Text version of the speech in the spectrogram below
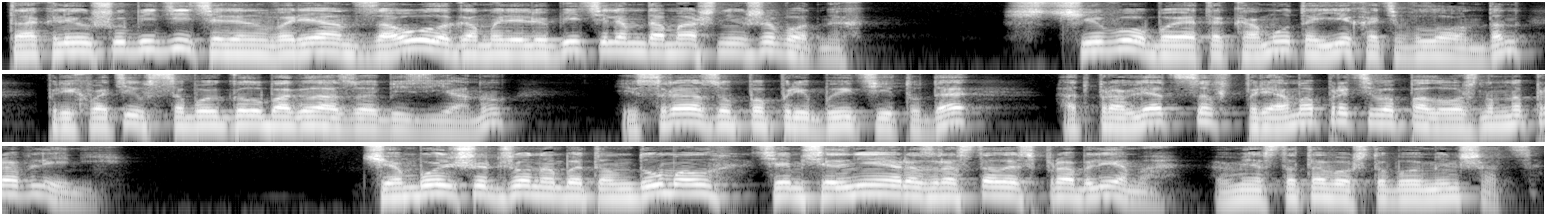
так ли уж убедителен вариант зоологам или любителям домашних животных? С чего бы это кому-то ехать в Лондон, прихватив с собой голубоглазую обезьяну, и сразу по прибытии туда отправляться в прямо противоположном направлении? Чем больше Джон об этом думал, тем сильнее разрасталась проблема, вместо того, чтобы уменьшаться.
